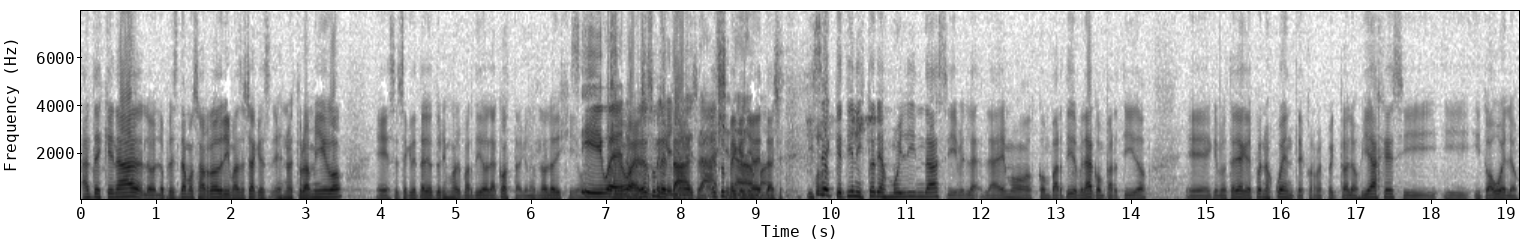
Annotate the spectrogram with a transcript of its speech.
Antes, que nada, lo, presentamos a Rodri, más allá que es nuestro amigo es el secretario de Turismo del Partido de la Costa, que no, lo dijimos. Sí, bueno, es, un, detalle, es un pequeño detalle. Y sé que tiene historias muy lindas y la, hemos compartido, me la ha compartido, eh, que me gustaría que después nos cuentes con respecto a los viajes y, tu abuelo.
